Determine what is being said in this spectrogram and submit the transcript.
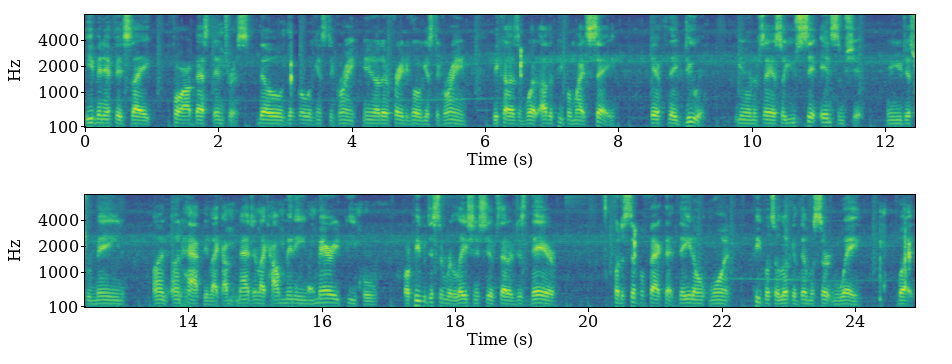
even if it's like for our best interest. They'll they'll go against the grain. You know, they're afraid to go against the grain because of what other people might say if they do it. You know what I'm saying? So you sit in some shit and you just remain un- unhappy. Like I imagine like how many married people or people just in relationships that are just there for the simple fact that they don't want people to look at them a certain way, but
